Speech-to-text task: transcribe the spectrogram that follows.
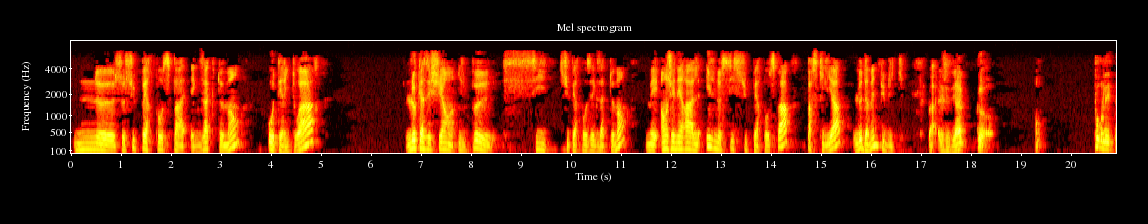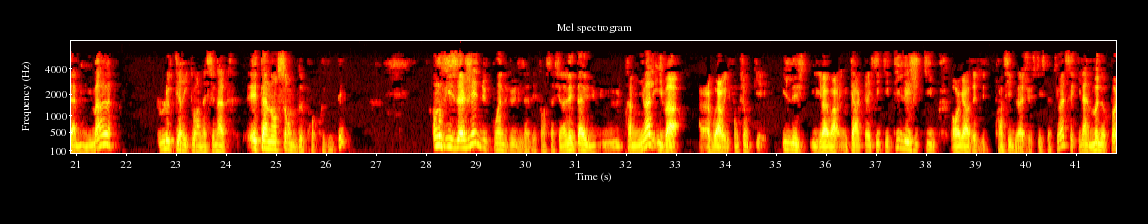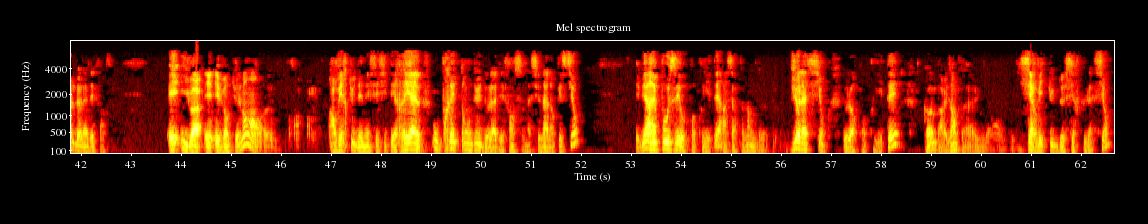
ne se superpose pas exactement au territoire. Le cas échéant, il peut s'y superposer exactement, mais en général, il ne s'y superpose pas parce qu'il y a le domaine public. Bah, je dirais que pour l'État minimal, le territoire national est un ensemble de propriétés envisagé du point de vue de la défense nationale. L'État ultra minimal, il va avoir une fonction qui est il va avoir une caractéristique qui est illégitime au regard des, principes de la justice naturelle, c'est qu'il a un monopole de la défense. Et il va, éventuellement, en vertu des nécessités réelles ou prétendues de la défense nationale en question, eh bien, imposer aux propriétaires un certain nombre de violations de leur propriété, comme par exemple une, servitude de circulation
